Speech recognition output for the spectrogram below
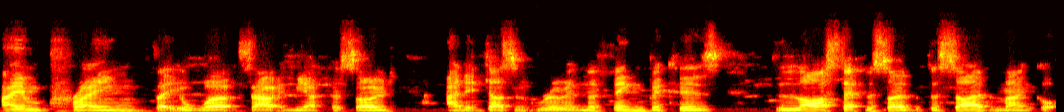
I am praying that it works out in the episode and it doesn't ruin the thing because the last episode with the Cyberman got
